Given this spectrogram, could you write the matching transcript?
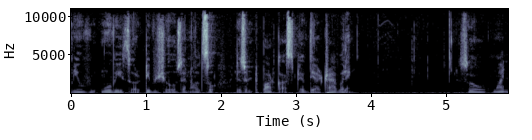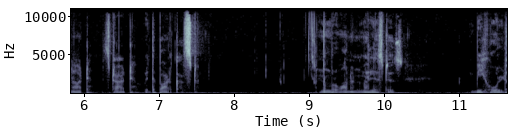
new movies or TV shows and also listen to podcasts if they are traveling. So why not start with the podcast? Number one on my list is Behold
